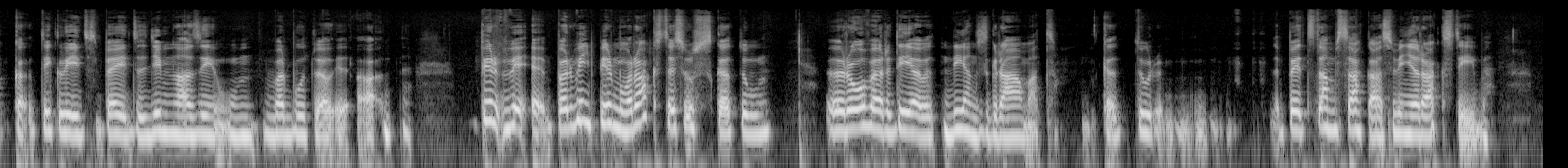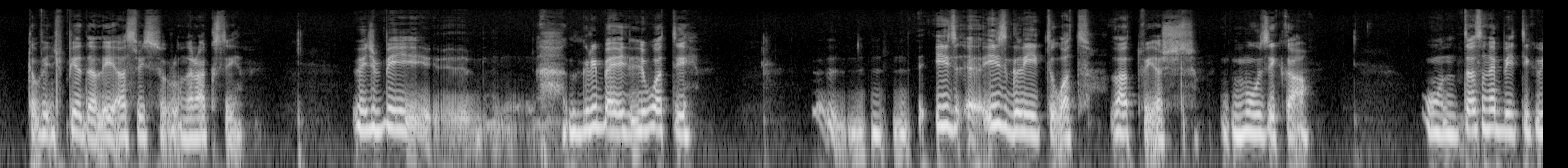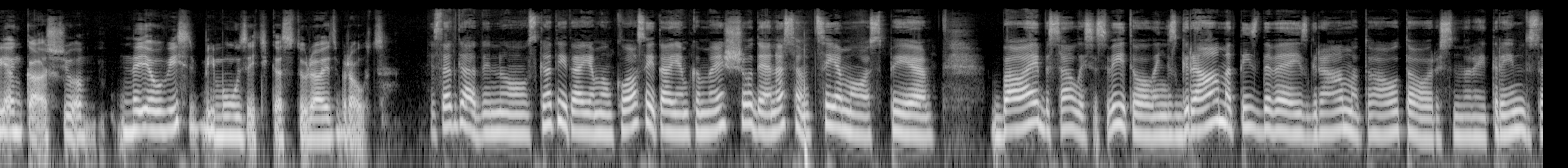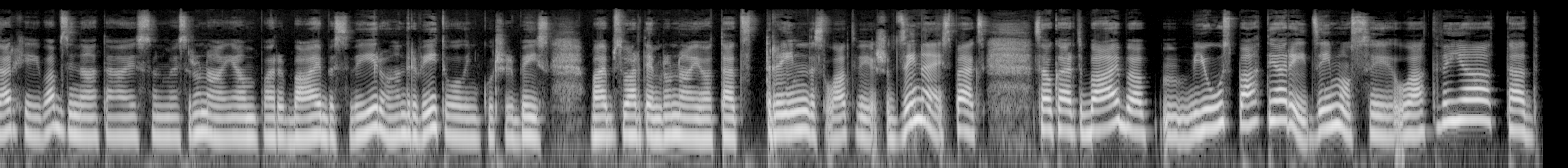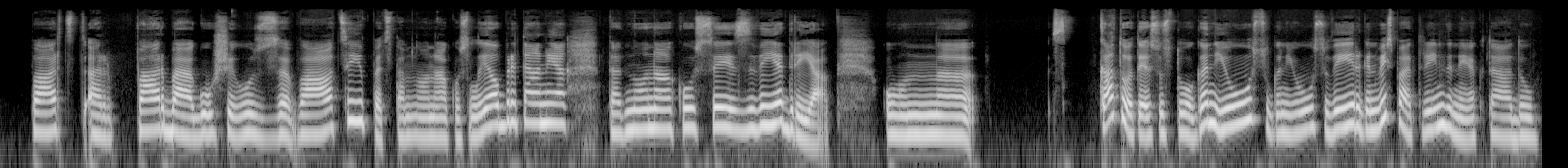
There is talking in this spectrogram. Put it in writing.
tik līdz beidza ģimnāziju un varbūt vēl pir, par viņu pirmo rakstu es uzskatu Rovera dieva dienas grāmatu, kad tur pēc tam sākās viņa rakstība, ka viņš piedalījās visur un rakstīja. Viņš bija, gribēja ļoti iz, izglītot latviešu mūzikā. Un tas nebija tik vienkārši, jo ne jau visi bija mūziķi, kas tur aizbrauca. Es atgādinu skatītājiem un klausītājiem, ka mēs šodien esam ciemos pie Baibas Alises Vītoliņas grāmatu izdevējas, grāmatu autoris un arī trimdas arhīva apzinātājs, mēs runājām par Baibas vīru Andri Vītoliņu, kurš ir bijis Baibas vārtiem runājot tāds trimdas latviešu dzinējs spēks. Savukārt Baiba, jūs pati arī dzimusi Latvijā, tad pārts ar pārbēguši uz Vāciju, pēc tam nonākusi Lielbritānijā, tad nonākusi Zviedrijā. Un, uh, skatoties uz to, gan jūsu, gan jūsu vīra, gan vispār trimdinieku tādu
